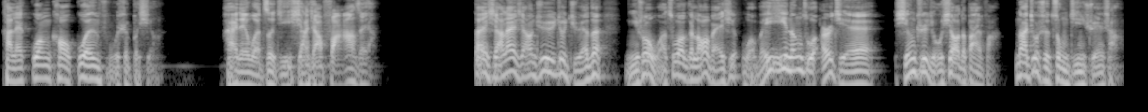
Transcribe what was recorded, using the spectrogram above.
看来光靠官府是不行，还得我自己想想法子呀。但想来想去，就觉得你说我做个老百姓，我唯一能做而且行之有效的办法，那就是重金悬赏。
